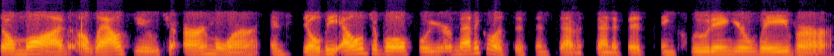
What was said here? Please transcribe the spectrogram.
So MAWD allows you to earn more and still be eligible for your medical assistance benefits, including your waiver.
